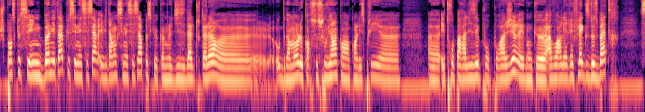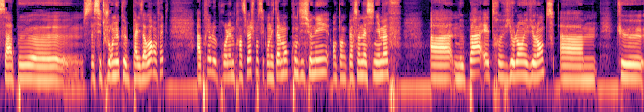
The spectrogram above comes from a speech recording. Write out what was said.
je pense que c'est une bonne étape, que c'est nécessaire. Évidemment que c'est nécessaire parce que, comme le disait Dal tout à l'heure, euh, au bout d'un moment, le corps se souvient quand, quand l'esprit euh, euh, est trop paralysé pour, pour agir. Et donc, euh, avoir les réflexes de se battre, ça peut, euh, c'est toujours mieux que pas les avoir en fait. Après, le problème principal, je pense, c'est qu'on est tellement conditionné en tant que personne assignée meuf à ne pas être violent et violente, à, que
